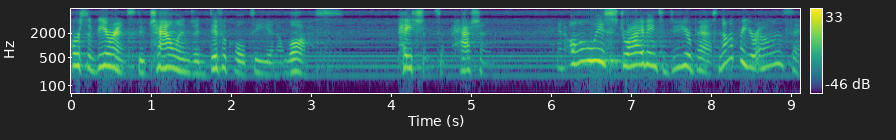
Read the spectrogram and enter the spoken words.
perseverance through challenge and difficulty and a loss, patience and passion, and always striving to do your best, not for your own sake,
